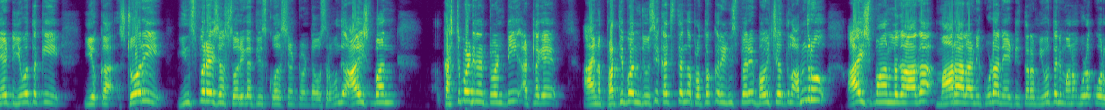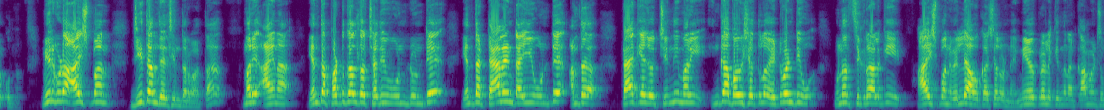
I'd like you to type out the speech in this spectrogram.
నేటి యువతకి ఈ యొక్క స్టోరీ ఇన్స్పిరేషన్ స్టోరీగా తీసుకోవాల్సినటువంటి అవసరం ఉంది. ఆయుష్మాన్ కష్టపడినటువంటి అట్లాగే ఆయన ప్రతిభను చూసి ఖచ్చితంగా ప్రతి ఒక్కరు ఇన్స్పైర్ అయ్యి భవిష్యత్తులో అందరూ ఆయుష్మాన్లుగా మారాలని కూడా నేటి తరం యువతని మనం కూడా కోరుకుందాం. మీరు కూడా ఆయుష్మాన్ జీతం తెలిసిన తర్వాత మరి ఆయన ఎంత పట్టుదలతో చదివి ఉంటుంటే ఎంత టాలెంట్ అయ్యి ఉంటే అంత ప్యాకేజ్ వచ్చింది. మరి ఇంకా భవిష్యత్తులో ఎటువంటి ఉన్నత శిఖరాలకి ఆయుష్మాన్ వెళ్ళే అవకాశాలు ఉన్నాయి? మీ అభిప్రాయాల కింద నా కామెంట్స్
